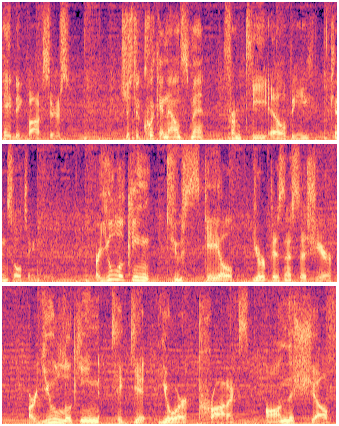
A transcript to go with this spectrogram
hey, big boxers. Just a quick announcement from TLB Consulting. Are you looking to scale your business this year? Are you looking to get your products on the shelf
